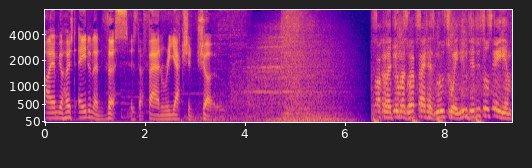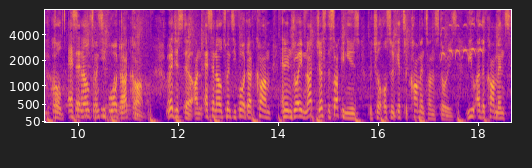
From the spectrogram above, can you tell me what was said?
I am your host, Aidan, and this is the Fan Reaction Show. Soccer Laduma's website has moved to a new digital stadium called SNL24.com. Register on SNL24.com and enjoy not just the soccer news, but you'll also get to comment on stories, view other comments,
